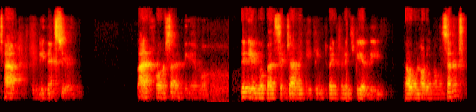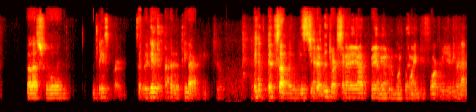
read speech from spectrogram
tap will be next year. Planned for seven P M on the evening of Wednesday, January 18, 2023, at the Melbourne County Normal Center. That's room Pittsburgh. So we get back to the TLAC meeting. If, someone needs to. Can I, uh, make a one point before we adjourn?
